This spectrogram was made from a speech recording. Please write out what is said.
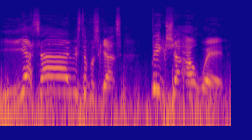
Yes, I, Mr. Pussycats. Big shout out, Wayne.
